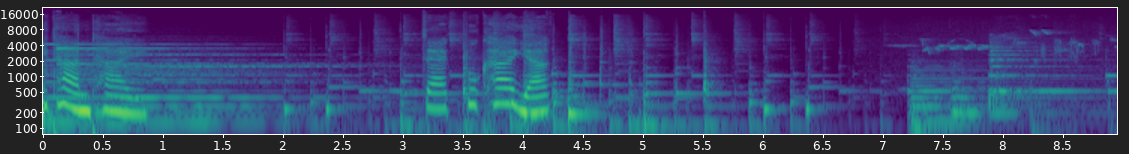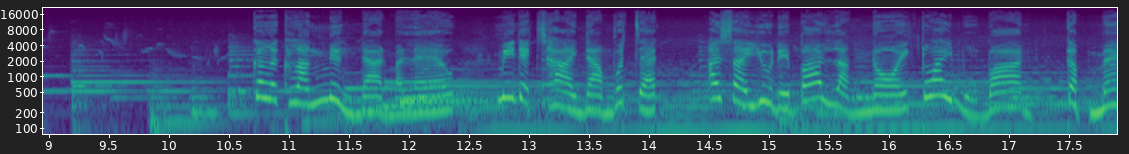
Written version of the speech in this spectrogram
ิทานไทย แจ็คผู้ฆ่ายักษ์กาละครั้งหนึ่งนานมาแล้ว มีเด็กชายนามว่าแจ็คอาศัยอยู่ในบ้านหลังน้อยใกล้หมู่บ้านกับแม่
